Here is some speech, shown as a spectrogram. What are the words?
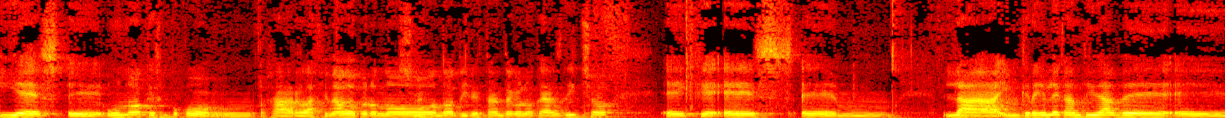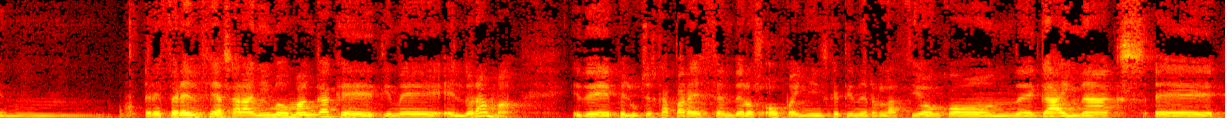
y es eh, uno que es un poco mm, o sea, relacionado, pero no, Sí. no directamente con lo que has dicho, eh, que es em, la increíble cantidad de em, referencias al anime o manga que tiene el drama. De peluches que aparecen, de los openings que tienen relación con eh, Gainax, eh,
